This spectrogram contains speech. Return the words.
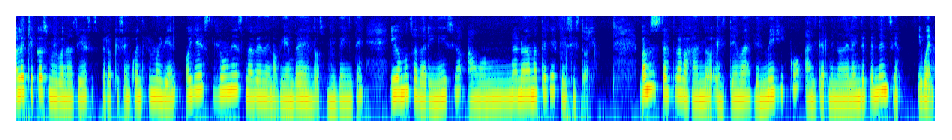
Hola chicos, muy buenos días, espero que se encuentren muy bien. Hoy es lunes 9 de noviembre del 2020 y vamos a dar inicio a una nueva materia que es historia. Vamos a estar trabajando el tema de México al término de la independencia. Y bueno,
